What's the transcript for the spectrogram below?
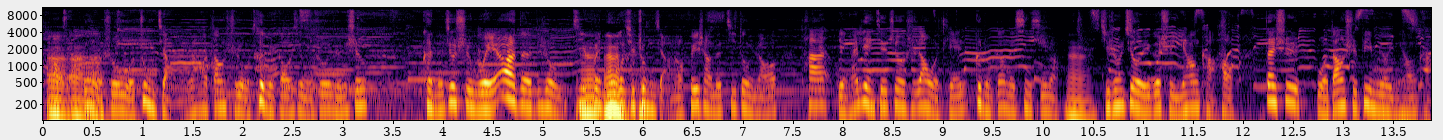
号，嗯嗯跟我说我中奖了。然后当时我特别高兴，我说人生可能就是唯二的这种机会嗯能够嗯去中奖，然后非常的激动。然后他点开链接之后是让我填各种各样的信息嘛，嗯其中就有一个是银行卡号，但是我当时并没有银行卡，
